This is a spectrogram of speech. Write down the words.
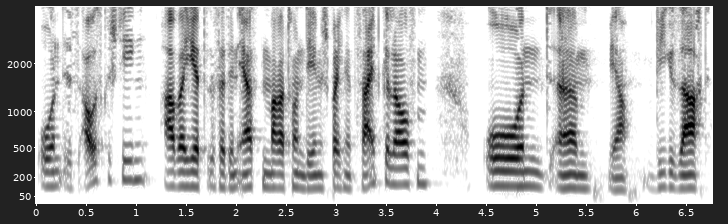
und ist ausgestiegen, aber jetzt ist er den ersten Marathon dementsprechende Zeit gelaufen und ähm, ja, wie gesagt,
